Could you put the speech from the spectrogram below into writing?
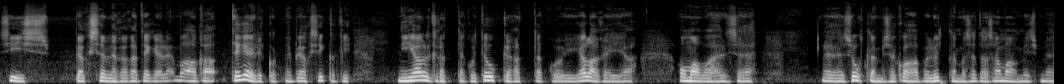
siis peaks sellega ka tegelema, aga tegelikult me peaks ikkagi nii jalgratta kui tõukeratta kui jalakäija omavahelise suhtlemise koha peal ütlema sedasama, mis me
